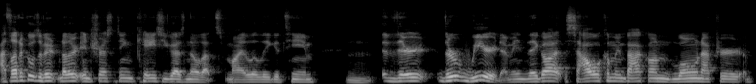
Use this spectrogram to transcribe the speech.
Atletico was another interesting case. You guys know that's my La Liga team. Mm. They're they're weird. I mean, they got Saul coming back on loan after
